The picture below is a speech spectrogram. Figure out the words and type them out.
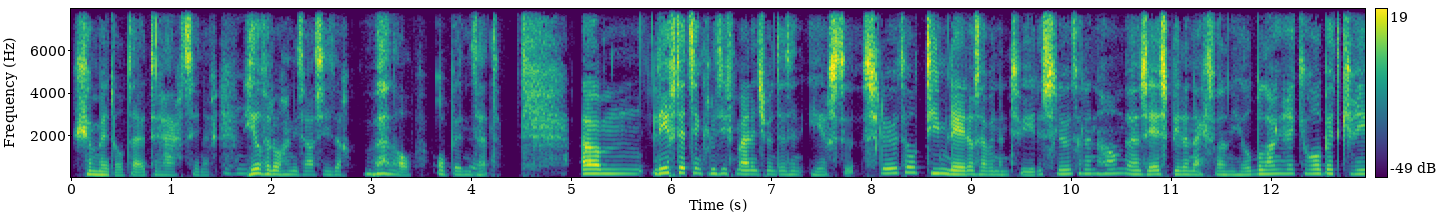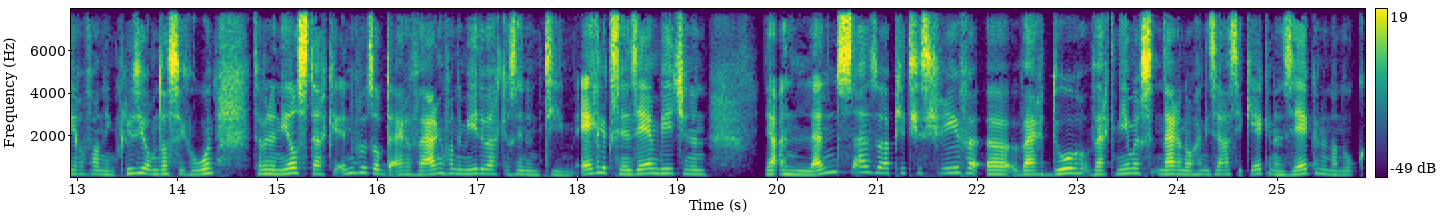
Gemiddeld, uiteraard zijn er mhm. heel veel organisaties die daar wel al op inzetten. Um, leeftijdsinclusief management is een eerste sleutel. Teamleiders hebben een tweede sleutel in handen. En zij spelen echt wel een heel belangrijke rol bij het creëren van inclusie, omdat ze gewoon, ze hebben een heel sterke invloed op de ervaring van de medewerkers in hun team. Eigenlijk zijn zij een beetje een, ja, een lens, zo heb je het geschreven, uh, waardoor werknemers naar een organisatie kijken en zij kunnen dan ook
